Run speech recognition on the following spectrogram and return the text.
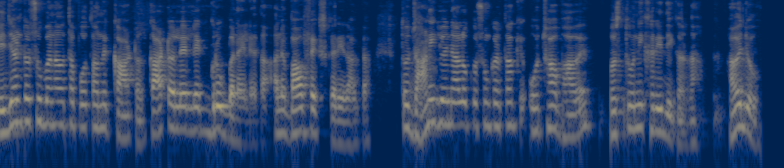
એજન્ટો શું બનાવતા? પોતાનું કાર્ટલ કાર્ટલ એટલે ગ્રુપ બનાવી લેતા અને ભાવ ફિક્સ કરી રાખતા. તો જાણી જોઈને આ લોકો શું કરતા? કે ઓછા ભાવે વસ્તુની ખરીદી કરતા. હવે જો,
